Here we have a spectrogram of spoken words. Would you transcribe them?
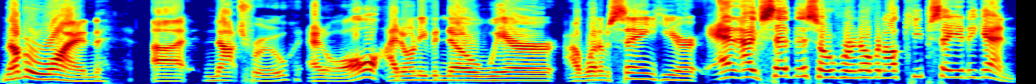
number one, uh, not true at all. I don't even know where uh, what I'm saying here, and I've said this over and over, and I'll keep saying it again.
